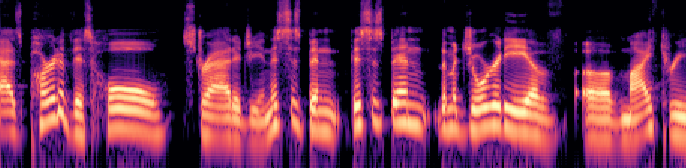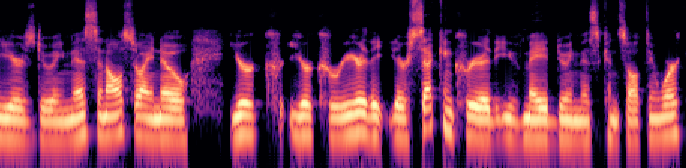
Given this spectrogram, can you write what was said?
as part of this whole strategy and this has been this has been the majority of of my 3 years doing this and also I know your your career that your second career that you've made doing this consulting work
